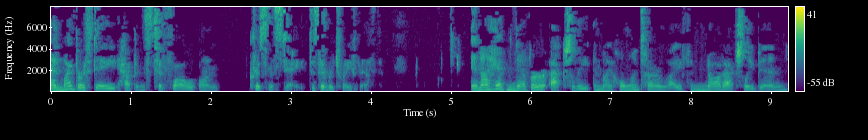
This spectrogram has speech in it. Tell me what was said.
And my birthday happens to fall on Christmas Day, December 25th. And I have never actually in my whole entire life not actually been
